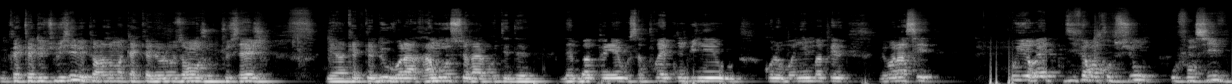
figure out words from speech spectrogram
le 4-4-2 utilisé, mais par exemple un 4-4-2 losange ou que sais-je, et un 4-4-2 où voilà, Ramos serait à côté d'Mbappé, où ça pourrait combiner, ou Colomboigny Mbappé. Mais voilà, c'est où il y aurait différentes options offensives,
